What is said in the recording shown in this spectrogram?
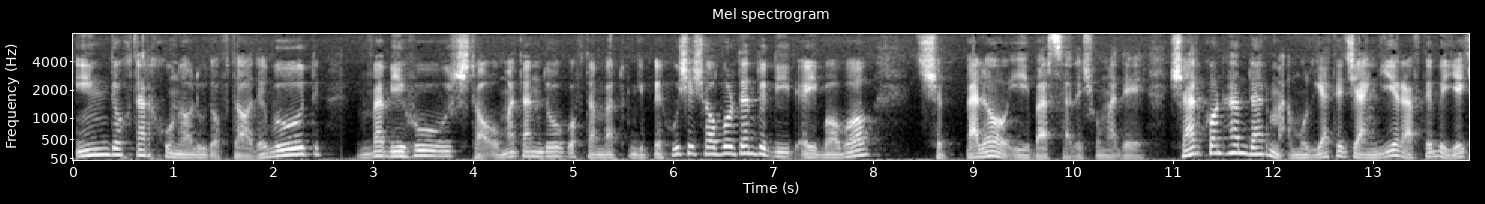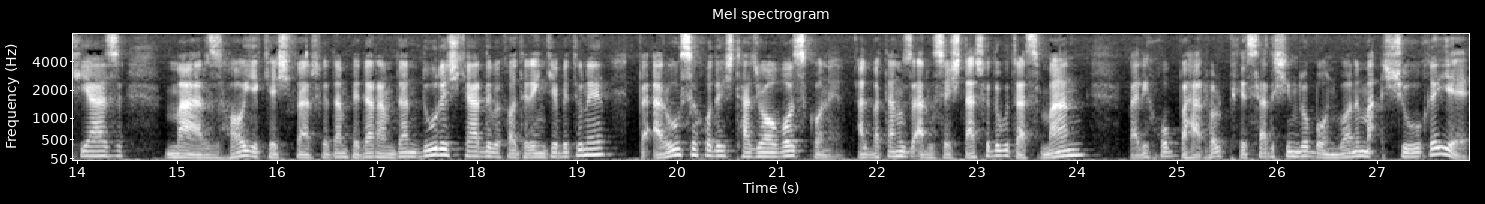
این دختر خونالود افتاده بود و بیهوش تا اومدند و گفتم براتون که بهوشش آوردند و دید ای بابا چه بلایی بر سرش اومده. شرکان هم در مأموریت جنگی رفته به یکی از مرزهای کشور شدن پدر همدن دورش کرده به خاطر اینکه بتونه به عروس خودش تجاوز کنه. البته هنوز عروسش نشده بود رسما ولی خب به هر حال پسرش این رو به عنوان معشوقه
